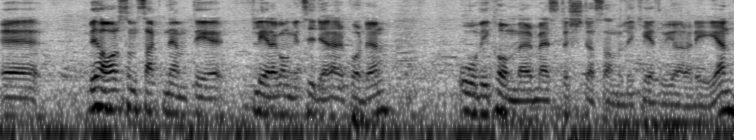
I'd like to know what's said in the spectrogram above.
Eh, vi har som sagt nämnt det flera gånger tidigare här i podden. Och vi kommer med största sannolikhet att göra det igen.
